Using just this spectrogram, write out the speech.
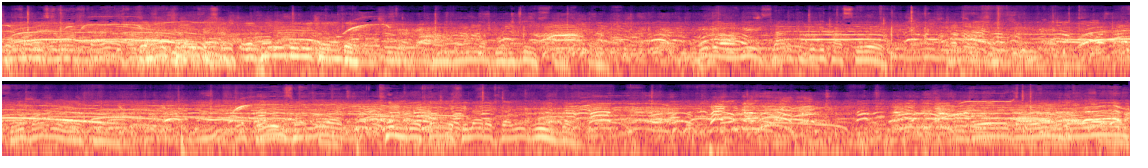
است ها Otarı, otarı. Bezarrası Mumin. Dehay Sarıdaş. Otarı Mumin Çoğdu. Bu zamanı sar ki bu tasviri. Şunu bak ya. Böyle insanlar var. Tüm rotan efiler eklari rüzde. Davran davran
